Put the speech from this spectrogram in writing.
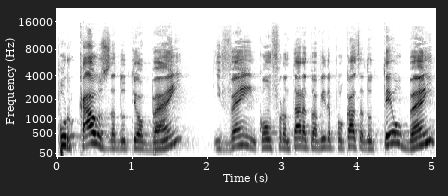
por causa do teu bem e vem confrontar a tua vida por causa do teu bem,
